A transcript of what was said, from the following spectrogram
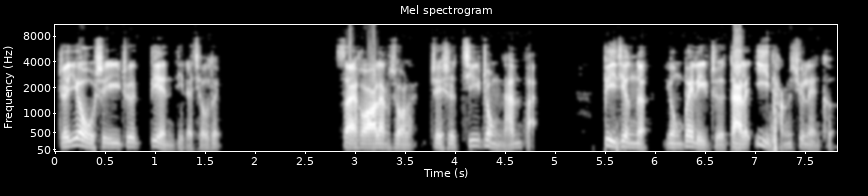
这又是一支垫底的球队。赛后阿亮说了，这是积重难返。毕竟呢，永贝里只带了一堂训练课，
